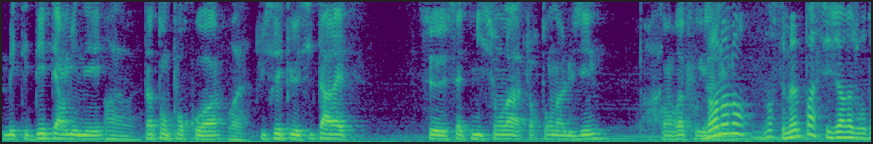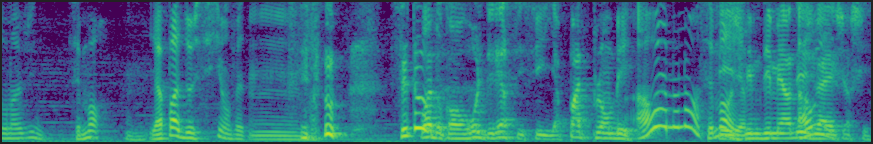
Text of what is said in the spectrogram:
mais t'es déterminé, Ouais, t'as ton pourquoi. Tu sais que si t'arrêtes ce, cette mission-là, tu retournes à l'usine. Qu'en vrai, faut y Non, aller. non, non, non, c'est même pas si j'arrête, je retourne à l'usine. C'est mort. Il Mhm. n'y a pas de si en fait. Hmm. C'est tout. C'est tout. Ouais, donc en gros, le délire, c'est il n'y a pas de plan B. Ah ouais, non, non, c'est mort. Je a- vais me démerder, Ah je vais oui. aller chercher.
